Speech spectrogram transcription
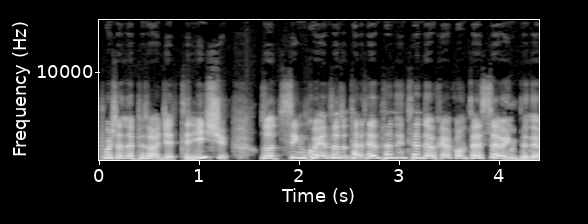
por cento do episódio é triste, os outros 50% tu tá tentando entender o que aconteceu, entendeu?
